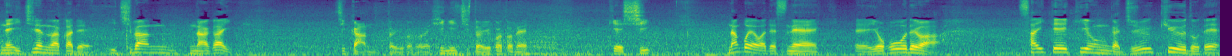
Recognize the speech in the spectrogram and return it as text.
ね1年の中で一番長い時間ということで日にちということで夏至。名古屋はですね、えー、予報では最低気温が19度で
